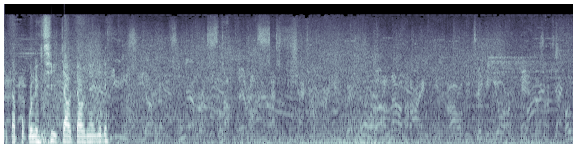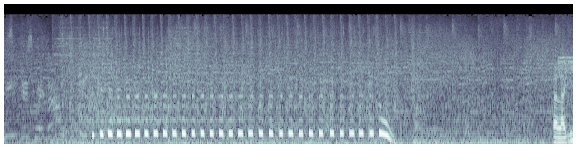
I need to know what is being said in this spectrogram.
Kita pukulin si caw-cawnya aja deh. Sekali lagi.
